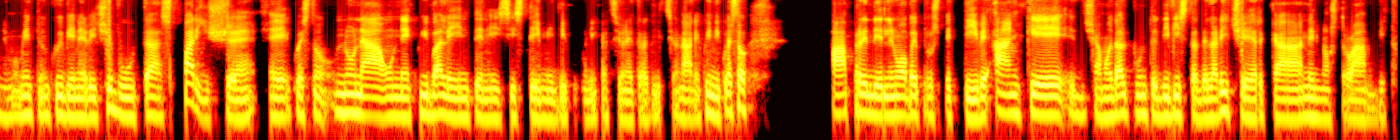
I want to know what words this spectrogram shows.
nel momento in cui viene ricevuta sparisce e questo non ha un equivalente nei sistemi di comunicazione tradizionale. Quindi questo apre delle nuove prospettive anche diciamo dal punto di vista della ricerca nel nostro ambito.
